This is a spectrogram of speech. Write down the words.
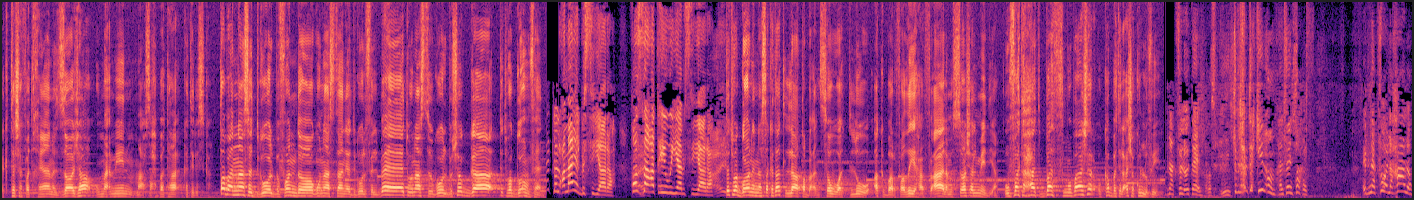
اكتشفت خيانة زوجها ومع مين؟ مع صاحبتها كاتريسكا. طبعا ناس تقول بفندق وناس ثانية تقول في البيت وناس تقول بشقة تتوقعون فين؟ له العمايل بالسيارة. فزعت هي وياه بالسيارة. تتوقعون انها سكتت؟ لا طبعا. سوت له أكبر فضيحة في عالم ال social media. وفتحت بث مباشر وكبت العشاء كله فيه. ابنك في الأوتيل. شو بتحب تحكي لهم؟ 2000 شخص. ابنك فوق لحاله.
